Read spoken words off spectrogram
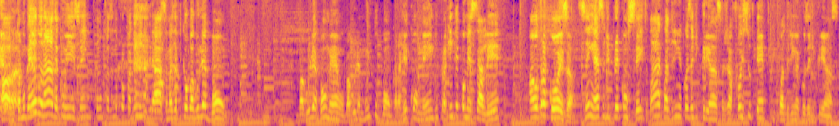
Ó, não estamos ganhando nada com isso, hein? Estamos fazendo propaganda de graça, mas é porque o bagulho é bom. O bagulho é bom mesmo, o bagulho é muito bom, cara. Recomendo para quem quer começar a ler. A outra coisa, sem essa de preconceito, tá? Ah, quadrinho é coisa de criança. Já foi-se o tempo que quadrinho é coisa de criança.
